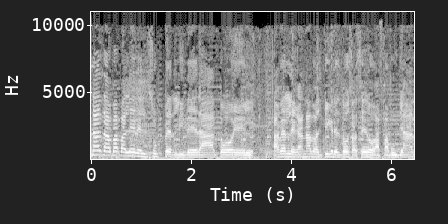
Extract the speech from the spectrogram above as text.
nada va a valer el superliderato, el haberle ganado al Tigres 2 a 0 a Pabullán.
